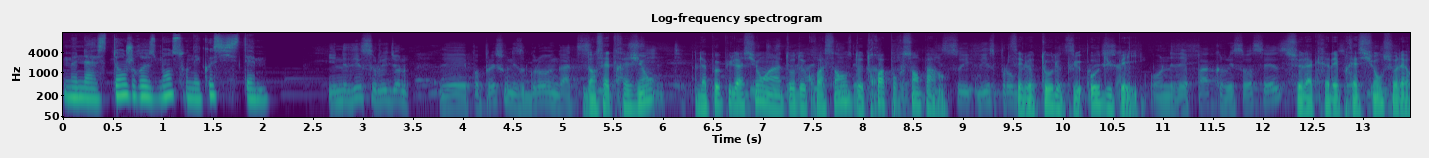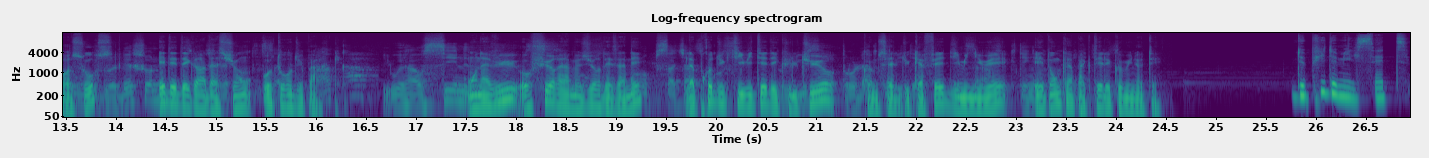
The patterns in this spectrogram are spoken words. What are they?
menace dangereusement son écosystème. Dans cette région, la population a un taux de croissance de 3% par an. C'est le taux le plus haut du pays. Cela crée des pressions sur les ressources et des dégradations autour du parc. On a vu, au fur et à mesure des années, la productivité des cultures, comme celle du café, diminuer et donc impacter les communautés. Depuis 2007,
